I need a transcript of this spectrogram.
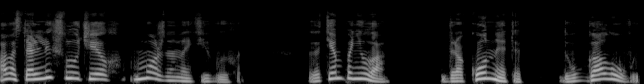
а в остальных случаях можно найти выход. Затем поняла, дракон этот двухголовый.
